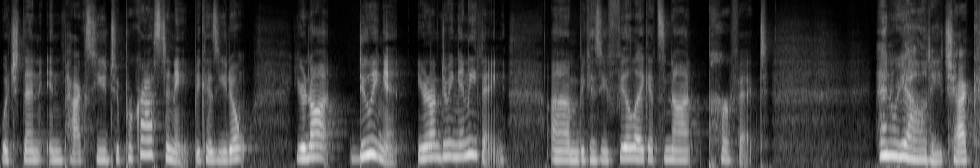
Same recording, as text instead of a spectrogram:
which then impacts you to procrastinate because you don't, you're not doing it. You're not doing anything um, because you feel like it's not perfect. In reality check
